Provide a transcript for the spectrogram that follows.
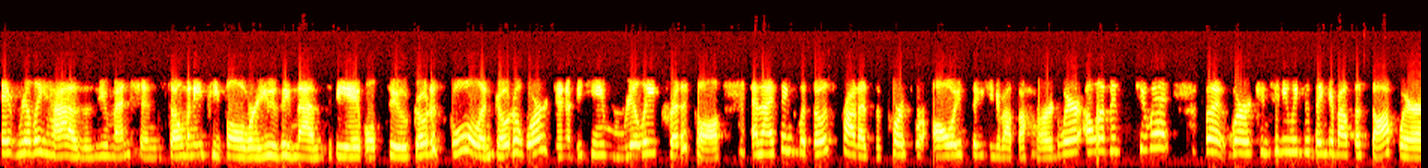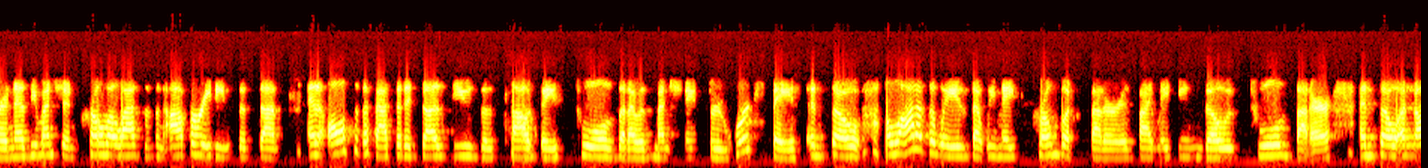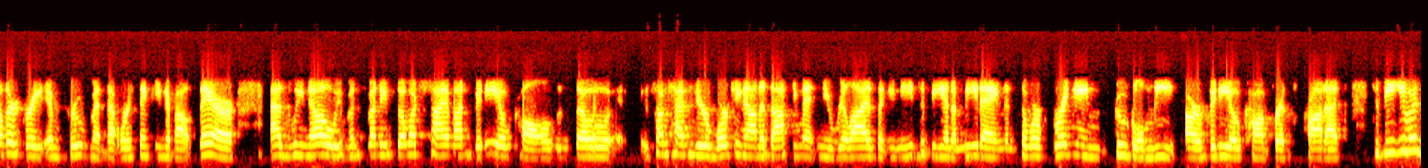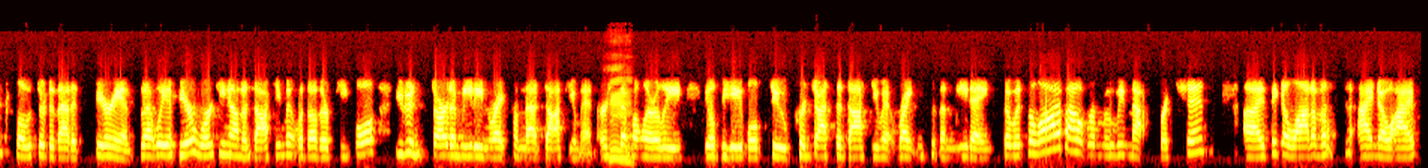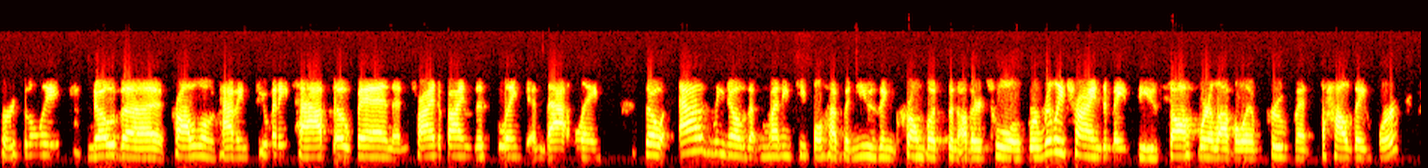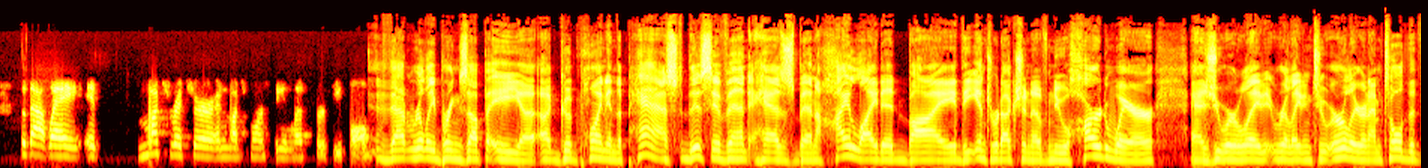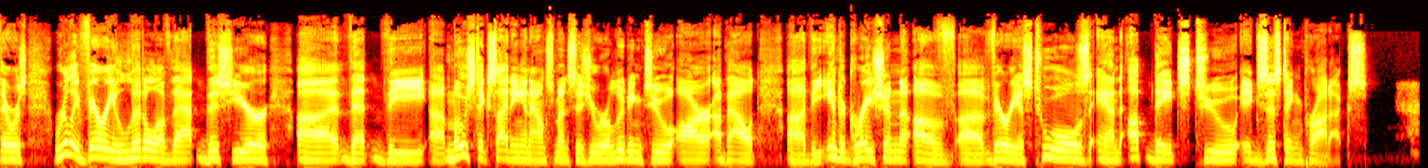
It really has, as you mentioned, so many people were using them to be able to go to school and go to work, and it became really critical. And I think with those products, of course, we're always thinking about the hardware elements to it, but we're continuing to think about the software. And as you mentioned, Chrome OS is an operating system, and also the fact that it does use those cloud based tools that I was mentioning through Workspace. And so a lot of the ways that we make Chromebooks better is by making those tools better. And so another great improvement that we're thinking about there. As we know, we've been spending so much time on video calls. And so sometimes you're working on a document and you realize that you need to be in a meeting. And so we're bringing Google Meet, our video conference product, to be even closer to that experience. That way, if you're working on a document with other people, you can start a meeting right from that document. Or hmm. similarly, you'll be able to project the document right into the meeting. So it's a lot about removing that friction I think a lot of us, I know I personally know the problem of having too many tabs open and trying to find this link and that link. So as we know that many people have been using Chromebooks and other tools, we're really trying to make these software level improvements to how they work. So that way it's much richer and much more seamless for people. That really brings up a, a good point. In the past, this event has been highlighted by the introduction of new hardware, as you were relating to earlier. And I'm told that there was really very little of that this year. Uh, that the uh, most exciting announcements, as you were alluding to, are about uh, the integration of uh, various tools and updates to existing products.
